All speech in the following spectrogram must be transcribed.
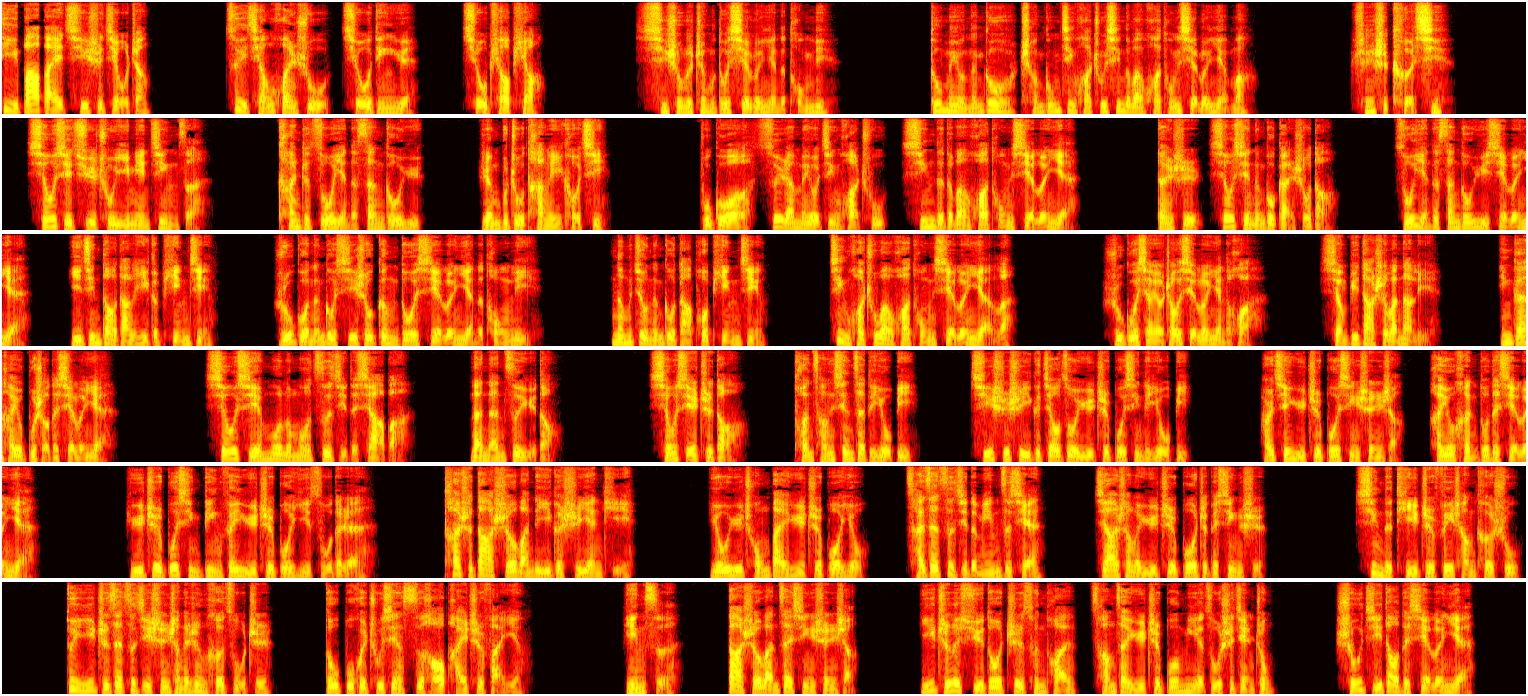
第八百七十九章最强幻术，求订阅，求票票。吸收了这么多写轮眼的瞳力，都没有能够成功进化出新的万花筒写轮眼吗？真是可惜。萧协取出一面镜子，看着左眼的三勾玉，忍不住叹了一口气。不过，虽然没有进化出新的的万花筒写轮眼，但是萧协能够感受到。左眼的三勾玉血轮眼已经到达了一个瓶颈，如果能够吸收更多血轮眼的瞳力，那么就能够打破瓶颈，进化出万花筒血轮眼了。如果想要找血轮眼的话，想必大蛇丸那里应该还有不少的血轮眼。萧协摸了摸自己的下巴，喃喃自语道：“萧协知道，团藏现在的右臂其实是一个叫做宇智波信的右臂。”而且宇智波信身上还有很多的血轮眼。宇智波信并非宇智波一族的人，他是大蛇丸的一个实验体。由于崇拜宇智波鼬，才在自己的名字前加上了宇智波这个姓氏。信的体质非常特殊，对移植在自己身上的任何组织都不会出现丝毫排斥反应。因此，大蛇丸在信身上。移植了许多至尊团藏在宇智波灭族事件中收集到的血轮眼，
